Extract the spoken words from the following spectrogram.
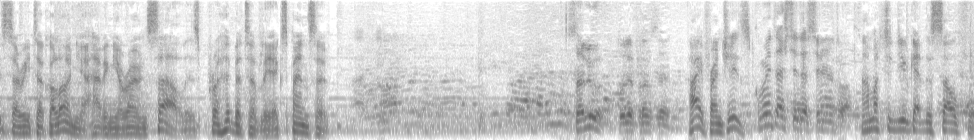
In Sarita Colonia, having your own cell is prohibitively expensive. Salut, tous les Français. Hi, Frenchies. Combien t'as acheté ta cellule, toi How much did you get the cell for?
